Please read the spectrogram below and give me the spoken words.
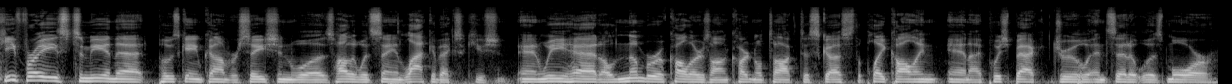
Key phrase to me in that post game conversation was Hollywood saying lack of execution. And we had a number of callers on Cardinal Talk discuss the play calling, and I pushed back Drew and said it was more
